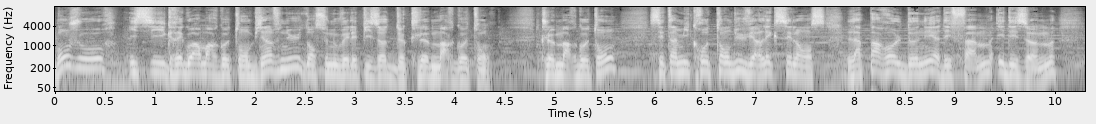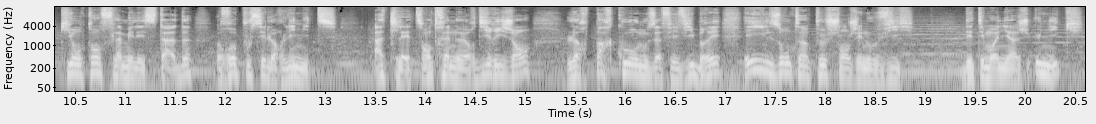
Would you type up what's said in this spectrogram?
Bonjour, ici Grégoire Margoton, bienvenue dans ce nouvel épisode de Club Margoton. Club Margoton, c'est un micro tendu vers l'excellence, la parole donnée à des femmes et des hommes qui ont enflammé les stades, repoussé leurs limites. Athlètes, entraîneurs, dirigeants, leur parcours nous a fait vibrer et ils ont un peu changé nos vies. Des témoignages uniques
